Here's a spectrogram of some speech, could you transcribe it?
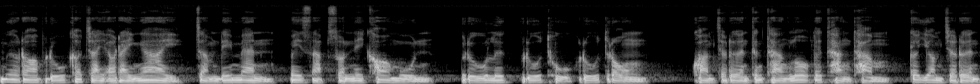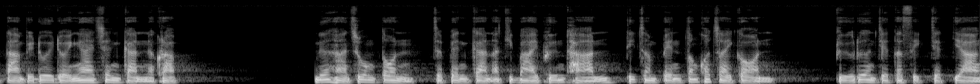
เมื่อรอบรู้เข้าใจอะไรง่ายจำได้แม่น ไม่สับสนในข้อมูล รู้ลึกรู้ถูกรู้ตรง ความเจริญทั้งทางโลกและทางธรรม ก็ย่อมเจริญตามไปด้วยโดยง่ายเช่นกันนะครับ เนื้อหาช่วงต้นจะเป็นการอธิบายพื้นฐานที่จำเป็นต้องเข้าใจก่อน คือเรื่องเจตสิกเจ็ดอย่าง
